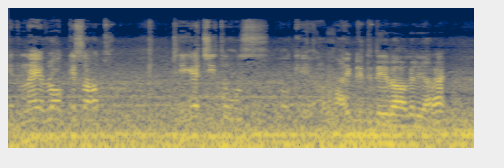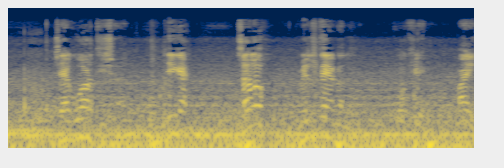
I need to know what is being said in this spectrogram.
एक नए ब्लॉग के साथ ठीक है? चीतो उस ओके यार, भाई कितनी देर आगे जा रहा है जैगुआर थी शायद। ठीक है, चलो, मिलते हैं कल। ओके बाय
